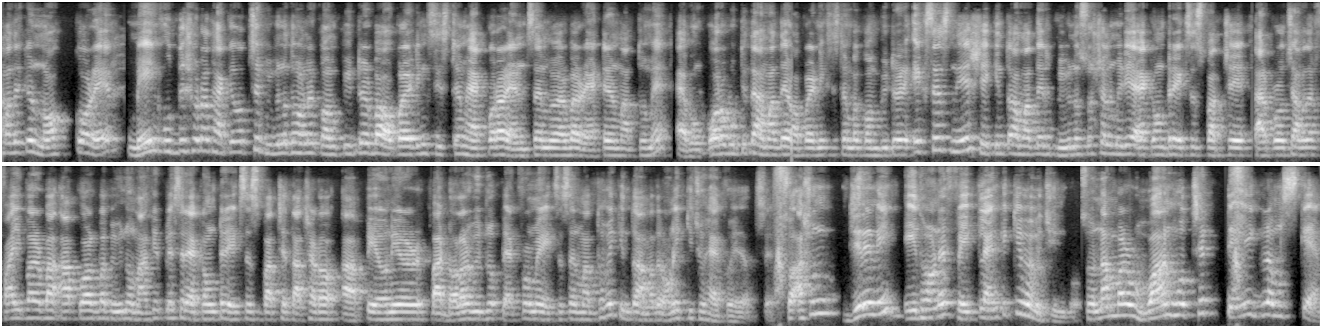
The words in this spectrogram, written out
আমাদেরকে নক করে। মেইন উদ্দেশ্যটা থাকে হচ্ছে বিভিন্ন ধরনের কম্পিউটার বা অপারেটিং সিস্টেম হ্যাক করার অ্যানসামওয়্যার বা র্যাটের মাধ্যমে। এবং পরবর্তীতে আমাদের অপারেটিং সিস্টেম বা কম্পিউটারের এক্সেস নিয়ে সে কিন্তু আমাদের বিভিন্ন সোশ্যাল মিডিয়া অ্যাকাউন্টের এক্সেস পাচ্ছে, তারপর হচ্ছে আমাদের ফাইবার বা আপওয়ার্ক বা বিভিন্ন মার্কেট প্লেসের অ্যাকাউন্টের এক্সেস পাচ্ছে, তাছাড়াও পেওনিয়ার বা ডলার উইড্রো প্ল্যাটফর্মের এক্সেস এর মাধ্যমে কিন্তু আমাদের অনেক কিছু হ্যাক হয়ে যাচ্ছে। তো আসুন জেনে নেই এই ধরনের ফেক ক্লায়েন্টকে কীভাবে চিনবো। সো নাম্বার ওয়ান হচ্ছে টেলিগ্রাম স্ক্যাম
